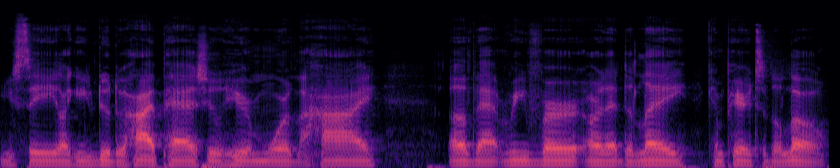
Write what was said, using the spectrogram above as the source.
You see, like you do the high pass, you'll hear more of the high of that reverb or that delay compared to the low.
